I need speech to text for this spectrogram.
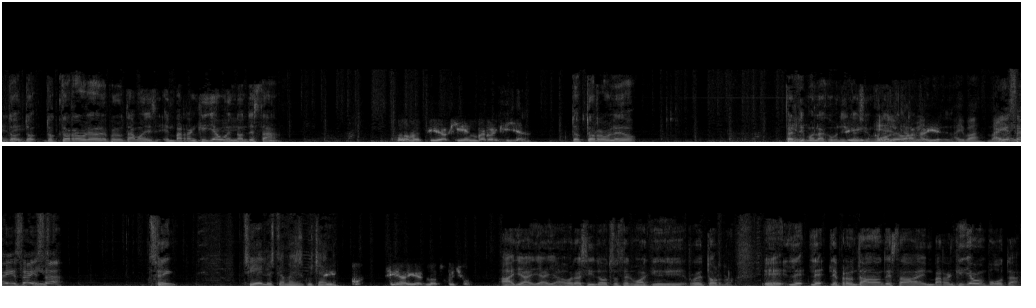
intento. Do- doctor Robledo, le preguntamos, ¿es ¿en Barranquilla o en dónde está? No, me pidió aquí en Barranquilla. Doctor Robledo. Perdimos la comunicación. Ahí va. va, Ahí está, ahí está, ahí está. ¿Sí? Sí, lo estamos escuchando. Sí, sí, Javier, lo escucho. Ah, ya, ya, ya. Ahora sí nosotros tenemos aquí retorno. Eh, le, le- le preguntaba dónde estaba, ¿en Barranquilla o en Bogotá?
